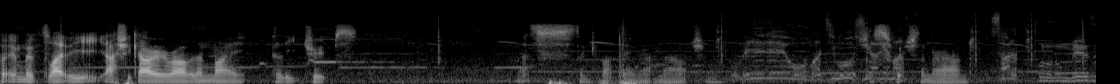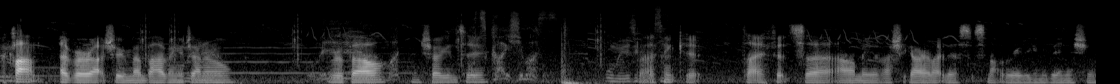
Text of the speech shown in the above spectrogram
put him with like the Ashigaru rather than my elite troops. Let's think about doing that now actually. Just switch them around. I can't ever actually remember having a general rebel in Shogun 2. But I think it, that if it's an army of Ashigaru like this, it's not really going to be an issue.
